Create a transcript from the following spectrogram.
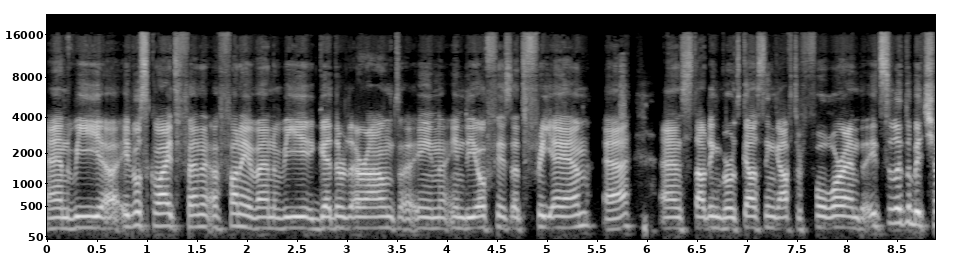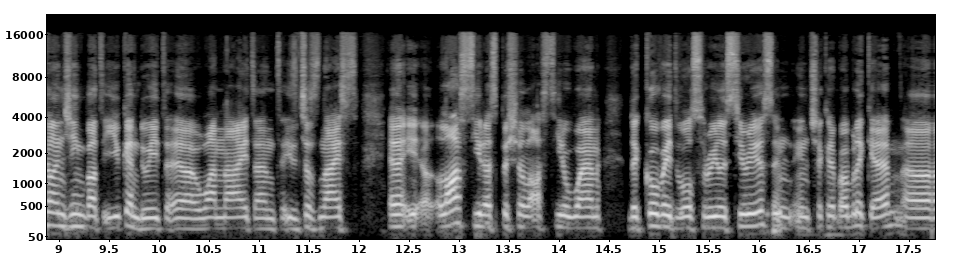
and we uh, it was quite fun, uh, funny when we gathered around in in the office at 3 a.m yeah? and starting broadcasting after 4 and it's a little bit challenging but you can do it uh, one night and it's just nice uh, last year especially last year when the covid was really serious in, in czech republic yeah?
